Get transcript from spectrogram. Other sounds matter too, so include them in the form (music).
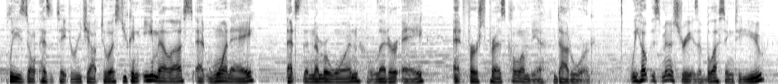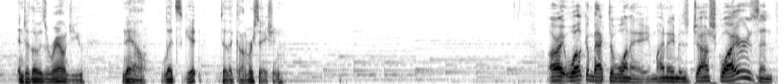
please don't hesitate to reach out to us. You can email us at 1A, that's the number one, letter A, at firstprescolumbia.org. We hope this ministry is a blessing to you and to those around you. Now, let's get to the conversation. All right, welcome back to 1A. My name is Josh Squires, and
